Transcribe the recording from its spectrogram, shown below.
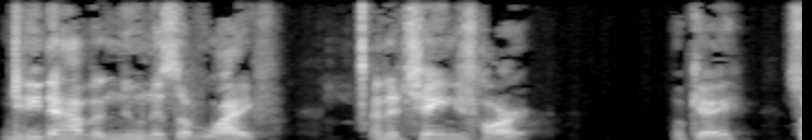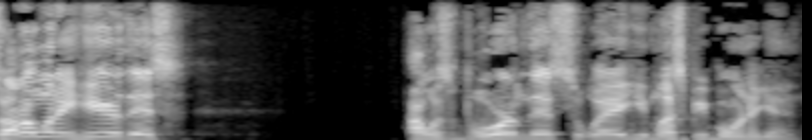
You need to have a newness of life and a changed heart. Okay? So I don't want to hear this I was born this way, you must be born again.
